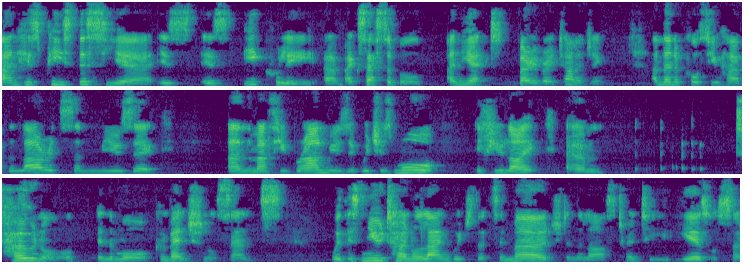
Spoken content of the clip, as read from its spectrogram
And his piece this year is is equally um, accessible and yet very, very challenging. And then, of course, you have the Lauridsen music and the Matthew Brown music, which is more, if you like, um, tonal in the more conventional sense, with this new tonal language that's emerged in the last 20 years or so,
